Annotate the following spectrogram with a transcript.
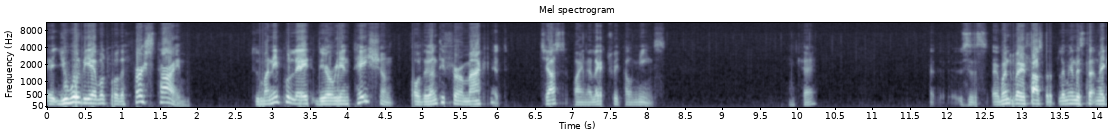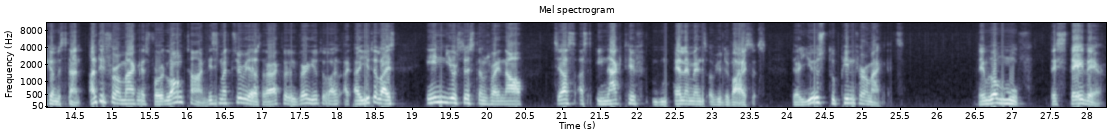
uh, you will be able to, for the first time, to manipulate the orientation of the antiferromagnet just by an electrical means. Okay? This is, I went very fast, but let me understand, make you understand. Antiferromagnets for a long time, these materials that are actually very utilized, are utilized in your systems right now just as inactive elements of your devices. They're used to pin ferromagnets. They don't move. They stay there.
